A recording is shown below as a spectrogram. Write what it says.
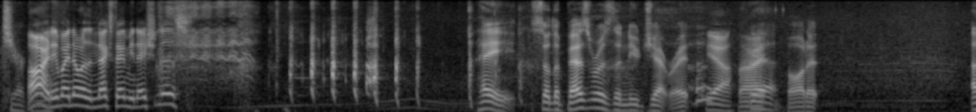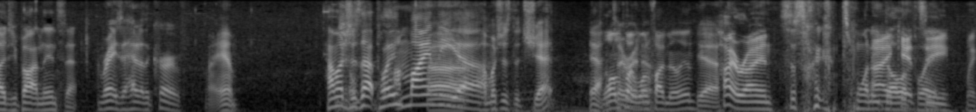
jerk. All right, off. anybody know where the next Ammu-Nation is? Hey, so the Besra is the new jet, right? Yeah. All right, Yeah. bought it. Oh, did you buy it on the internet? Ray's ahead of the curve. I am. How much is that plane? I'm buying the. Uh, how much is the jet? Yeah. I'll One tell you right point one now. five million. Yeah. Hi, Ryan. It's just like a twenty dollar. I dollar can't plane. see. My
